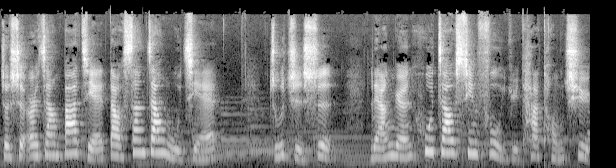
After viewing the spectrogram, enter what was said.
就是二章八节到三章五节，主旨是良人呼召幸福与他同去，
